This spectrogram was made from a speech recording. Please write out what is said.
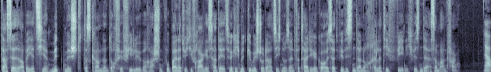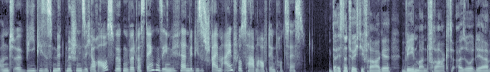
dass er aber jetzt hier mitmischt, das kam dann doch für viele überraschend. Wobei natürlich die Frage ist, hat er jetzt wirklich mitgemischt oder hat sich nur sein Verteidiger geäußert? Wir wissen da noch relativ wenig. Wir sind da erst am Anfang. Ja, und äh, wie dieses Mitmischen sich auch auswirken wird, was denken Sie, inwiefern wird dieses Schreiben Einfluss haben auf den Prozess? Da ist natürlich die Frage, wen man fragt. Also der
